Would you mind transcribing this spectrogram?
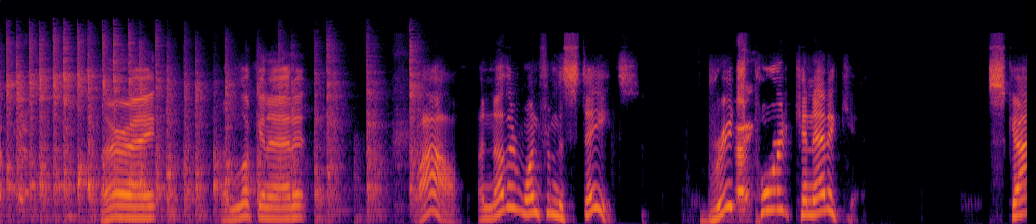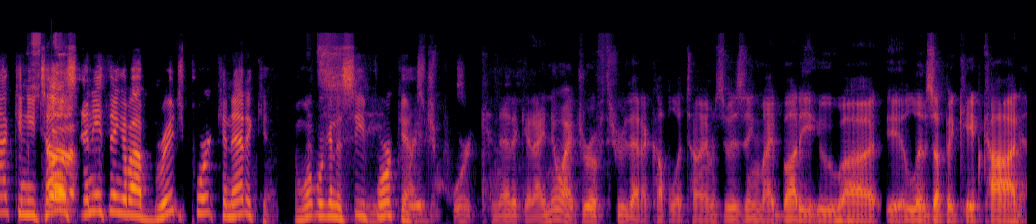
Okay. All right. I'm looking at it. Wow, another one from the states, Bridgeport, okay. Connecticut. Scott, can you tell uh, us anything about Bridgeport, Connecticut, and what we're going to see forecast? Bridgeport, Connecticut. I know I drove through that a couple of times visiting my buddy who uh, lives up at Cape Cod.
